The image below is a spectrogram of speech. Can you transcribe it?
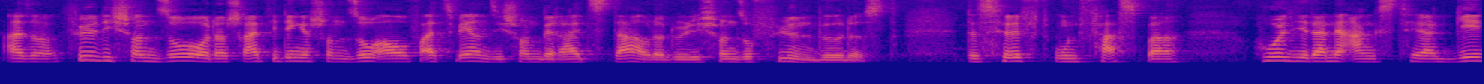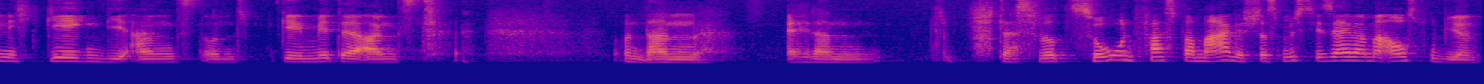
Also fühl dich schon so oder schreib die Dinge schon so auf, als wären sie schon bereits da oder du dich schon so fühlen würdest. Das hilft unfassbar. Hol dir deine Angst her, geh nicht gegen die Angst und geh mit der Angst. Und dann, ey, dann das wird so unfassbar magisch. Das müsst ihr selber mal ausprobieren.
